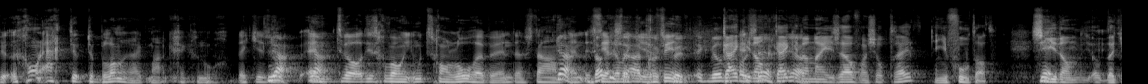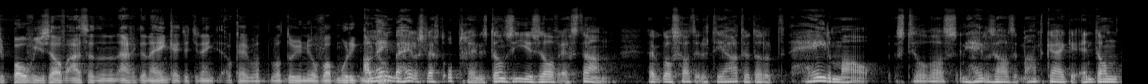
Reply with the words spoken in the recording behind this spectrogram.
Gewoon eigenlijk te, te belangrijk maken, gek genoeg. Dat je zo, Ja, en ja. Terwijl het is gewoon, je moet gewoon lol hebben en daar staan Ja, en dat zeggen is wat je vindt. Ik Kijk, je dan, zeggen, kijk je dan naar jezelf als je optreedt en je voelt dat? Zie Nee. je dan dat je boven jezelf uitzet en dan eigenlijk erheen kijkt dat je denkt, oké, wat, wat doe je nu of wat moet ik nu Alleen doen? bij hele slechte optredens, dan zie je jezelf echt staan. Dat heb ik wel eens gehad in het theater, dat het helemaal stil was. En die hele zaal zit me aan te kijken. En dan op een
